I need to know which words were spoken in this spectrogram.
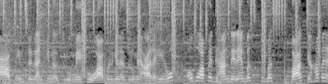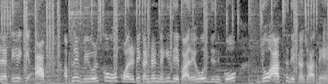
आप इंस्टाग्राम की नज़रों में हो, आप उनके नज़रों में आ रहे हो और वो आप पे ध्यान दे रहे हैं। बस बस बात यहाँ पर रह जाती है कि आप अपने व्यूअर्स को वो क्वालिटी कंटेंट नहीं दे पा रहे हो, जिनको जो आपसे देखना चाहते हैं।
